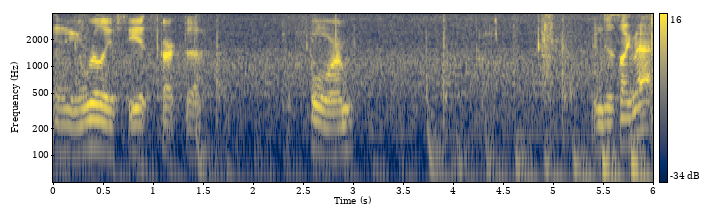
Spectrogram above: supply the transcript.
and you can really see it start to, to form. And just like that,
